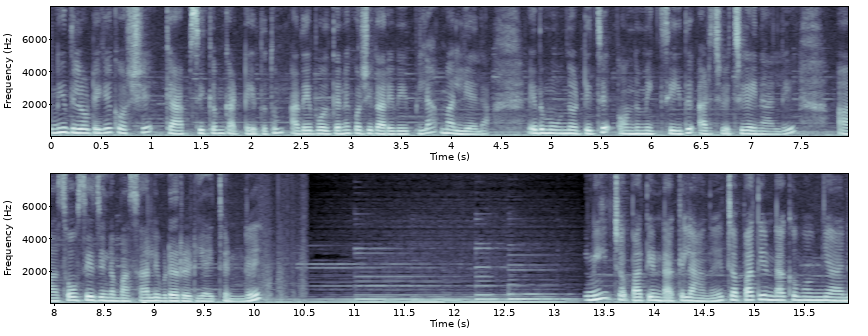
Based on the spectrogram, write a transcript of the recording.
ഇനി ഇതിലോട്ടേക്ക് കുറച്ച് ക്യാപ്സിക്കം കട്ട് ചെയ്തതും അതേപോലെ തന്നെ കുറച്ച് കറിവേപ്പില മല്ലിയില. ഇത് മൂന്നും ഇട്ടിട്ട് ഒന്ന് മിക്സ് ചെയ്ത് അടിച്ചു വെച്ച് കഴിഞ്ഞാൽ സോസേജിന്റെ മസാല ഇവിടെ റെഡി ആയിട്ടുണ്ട്. ഇനി ചപ്പാത്തി ഉണ്ടാക്കലാണ്. ചപ്പാത്തി ഉണ്ടാക്കുമ്പം ഞാൻ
